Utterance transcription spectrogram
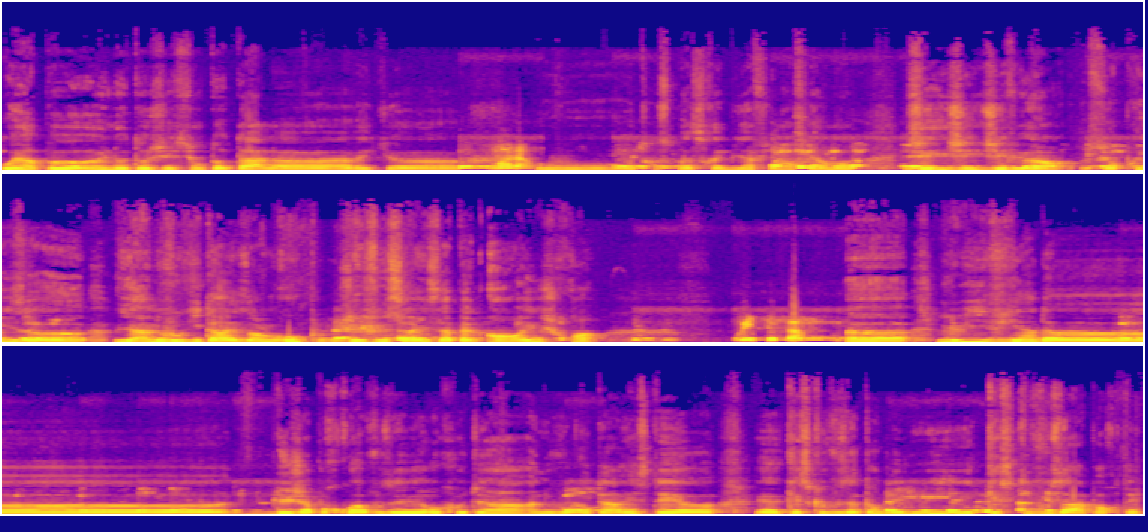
Oui, un peu une autogestion totale avec où, tout se passerait bien financièrement. J'ai vu, alors surprise, il y a un nouveau guitariste dans le groupe, j'ai vu ça, il s'appelle Henri, je crois. Oui, c'est ça. lui, il vient de déjà pourquoi vous avez recruté un, nouveau guitariste euh, et, qu'est-ce que vous attendez de lui et qu'est-ce qu'il vous a apporté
